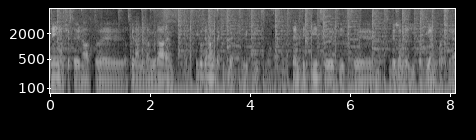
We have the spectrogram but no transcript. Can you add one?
Zmieniam się wtedy na otwieranie damy RARem. I tutaj mamy taki plik, plik. No. Ten plik pit, plik bierzemy i kopiujemy właśnie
